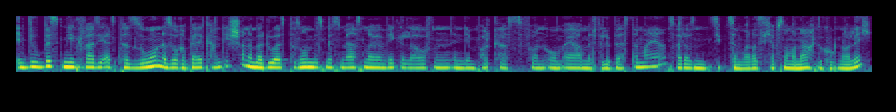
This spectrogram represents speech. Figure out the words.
Du bist mir quasi als Person, also Rebell kannte ich schon, aber du als Person bist mir zum ersten Mal beim Weg gelaufen in dem Podcast von OMR mit Philipp Westermeier. 2017 war das, ich habe es nochmal nachgeguckt neulich.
